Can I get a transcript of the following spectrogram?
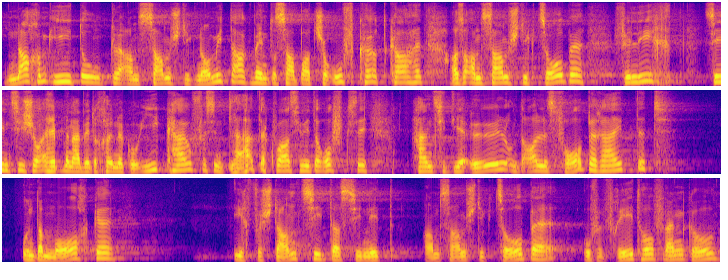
nach dem Eindunkeln am Samstagnachmittag, wenn der Sabbat schon aufgehört hat, also am Samstag zu oben, vielleicht sind sie schon, hat man auch wieder können einkaufen, sind die Läden quasi wieder offen gewesen, haben sie die Öl und alles vorbereitet und am Morgen, ich verstand sie, dass sie nicht am Samstag zu oben auf den Friedhof gehen wollen.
